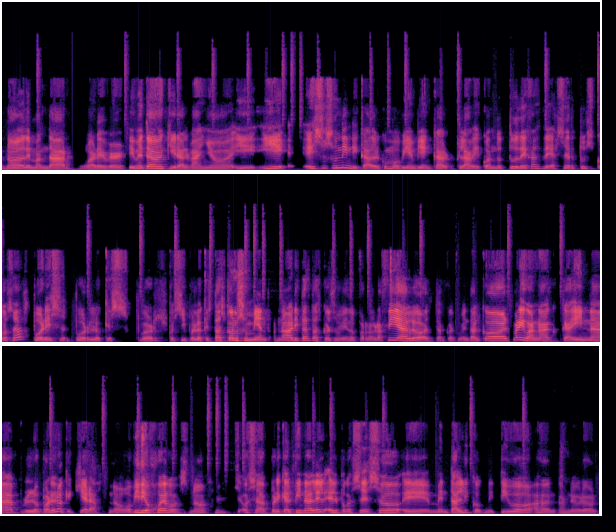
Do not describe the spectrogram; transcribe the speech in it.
no demandar, whatever, y me tengo que ir al baño y, y eso es un indicador como bien, bien clave cuando tú dejas de hacer tus cosas por eso, por lo que es, por, pues sí, por lo que estás consumiendo, ¿no? Ahorita estás consumiendo pornografía, lo vas a estar consumiendo alcohol, marihuana, cocaína, lo pones lo que quieras, ¿no? O videojuegos, ¿no? O sea, porque al final el, el proceso eh, mental y cognitivo a, a, neuro,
